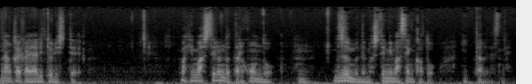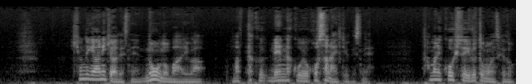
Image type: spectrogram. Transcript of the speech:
何回かやり取りして、まあ、暇してるんだったら今度、うん、ズームでもしてみませんかと言ったらですね、基本的に兄貴はですね、脳の場合は全く連絡をよこさないというですね、たまにこういう人いると思うんですけど、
